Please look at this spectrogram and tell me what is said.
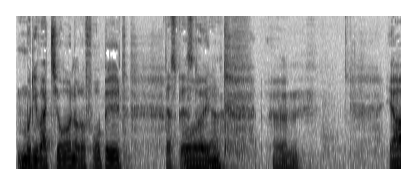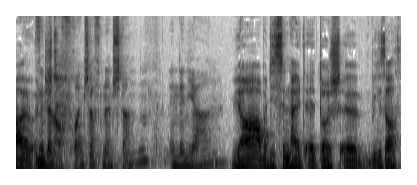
Motivation oder Vorbild. das bist du, ja. und ähm, ja, und Sind dann auch Freundschaften entstanden in den Jahren? ja, aber die sind halt äh, durch, äh, wie gesagt,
